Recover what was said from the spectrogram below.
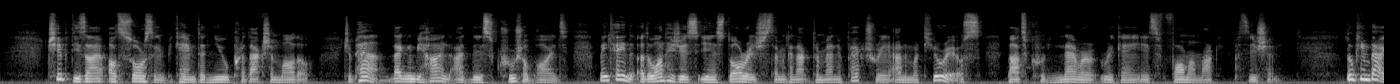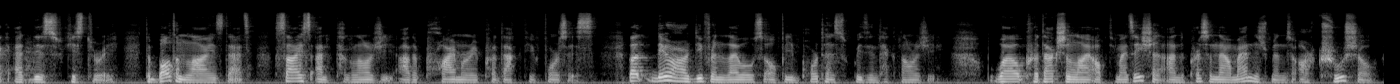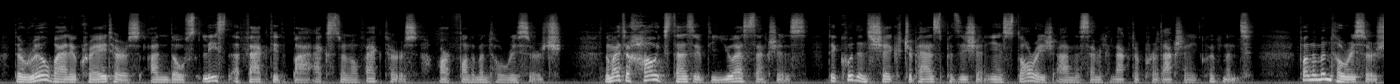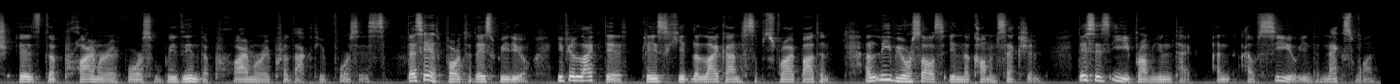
Chip design outsourcing became the new production model. Japan, lagging behind at this crucial point, maintained advantages in storage semiconductor manufacturing and materials, but could never regain its former market position. Looking back at this history, the bottom line is that science and technology are the primary productive forces, but there are different levels of importance within technology. While production line optimization and personnel management are crucial, the real value creators and those least affected by external factors are fundamental research. No matter how extensive the US sanctions, they couldn't shake Japan's position in storage and semiconductor production equipment. Fundamental research is the primary force within the primary productive forces. That's it for today's video. If you liked it, please hit the like and subscribe button, and leave your thoughts in the comment section. This is E from Unitech, and I'll see you in the next one.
